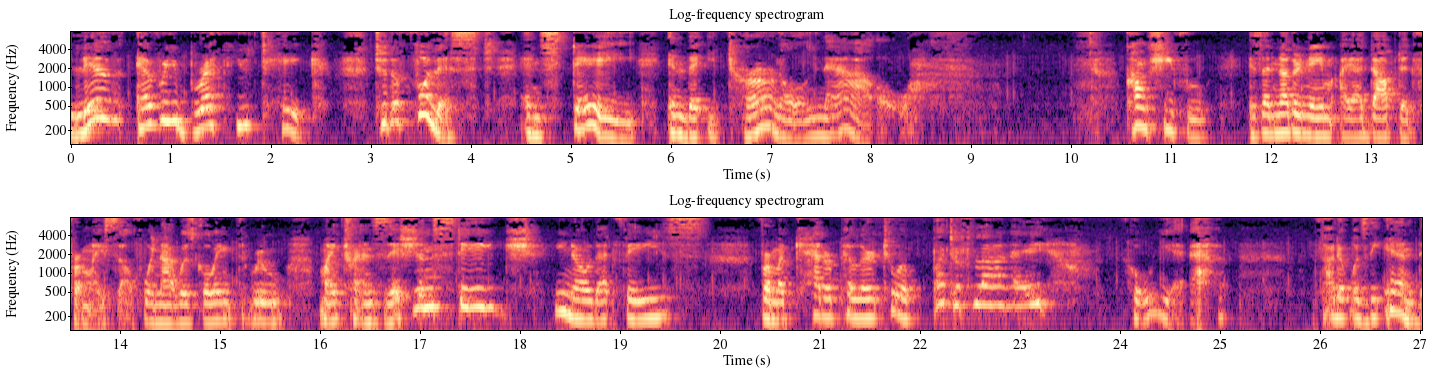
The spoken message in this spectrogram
live every breath you take to the fullest and stay in the eternal now. Kong Shifu is another name I adopted for myself when I was going through my transition stage, you know, that phase from a caterpillar to a butterfly. Oh yeah, thought it was the end,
